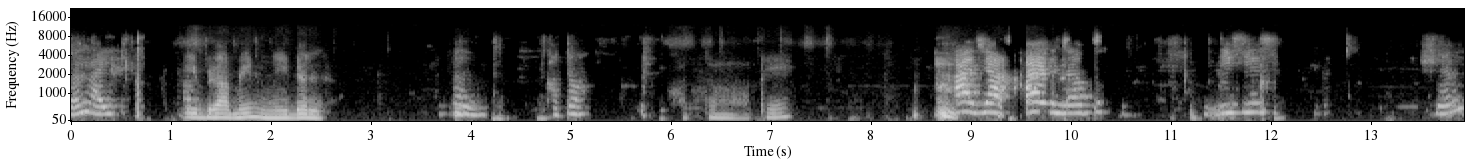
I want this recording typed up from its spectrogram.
sunlight Ibra mean needle needle khata khata okay Aja, I love This is shell.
